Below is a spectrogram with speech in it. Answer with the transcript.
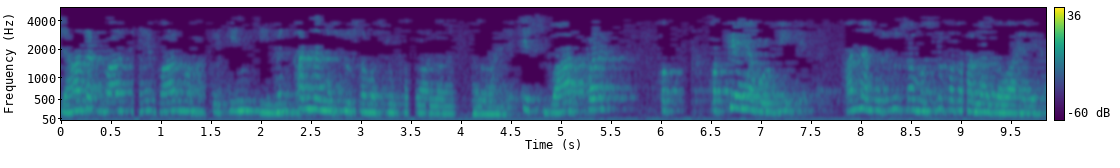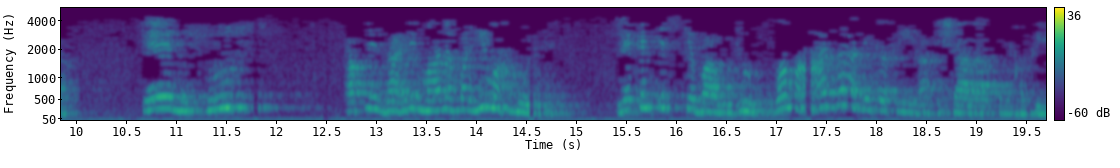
جہاں تک بات ہے، بعض محققین کی، من ان نصوص مصروف ہے۔ اس بات پر پکے ہیں وہ بھی کہ ان نصوص مصروف اللہ ظواہر ہے۔ کہ نصوص اپنے ظاہری معنی پر ہی محمول ہے لیکن اس کے باوجود وہ معاذہ اشارات خفی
